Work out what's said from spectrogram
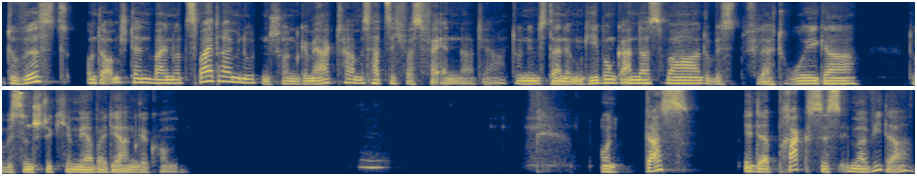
du wirst unter Umständen bei nur zwei, drei Minuten schon gemerkt haben, es hat sich was verändert, ja. Du nimmst deine Umgebung anders wahr, du bist vielleicht ruhiger, du bist ein Stückchen mehr bei dir angekommen. Mhm. Und das in der Praxis immer wieder,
